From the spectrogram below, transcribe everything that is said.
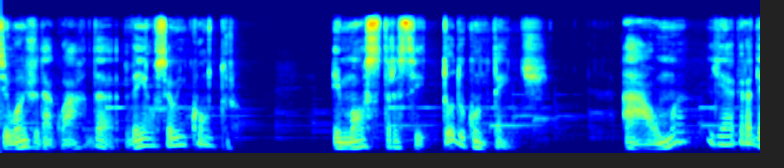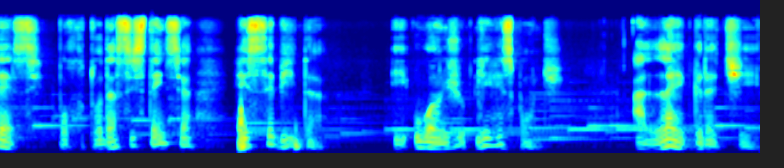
Seu anjo da guarda vem ao seu encontro e mostra-se todo contente. A alma lhe agradece por toda a assistência recebida e o anjo lhe responde: Alegra-te,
